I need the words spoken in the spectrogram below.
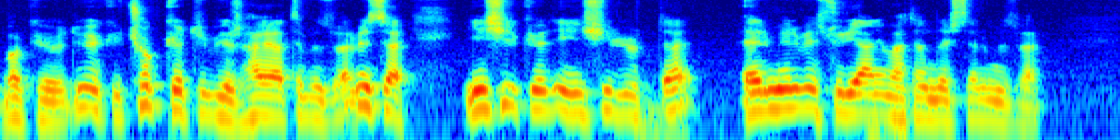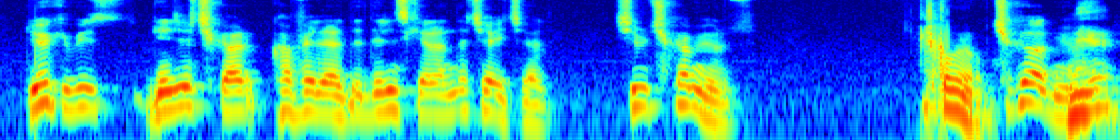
bakıyor. Diyor ki çok kötü bir hayatımız var. Mesela Yeşilköy'de, Yeşilyurt'ta Ermeni ve Süryani vatandaşlarımız var. Diyor ki biz gece çıkar kafelerde, deniz kenarında çay içerdik. Şimdi çıkamıyoruz. Çıkamıyor mu? Çıkamıyor. Niye?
